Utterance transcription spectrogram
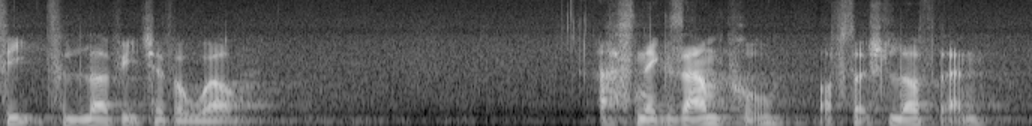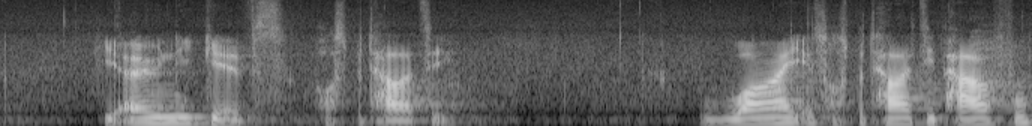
seek to love each other well. As an example of such love, then, he only gives hospitality. Why is hospitality powerful?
